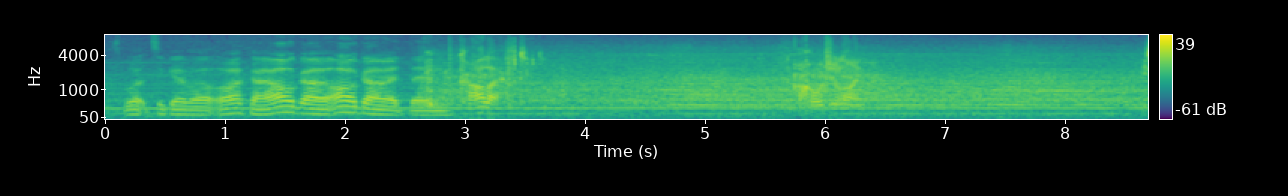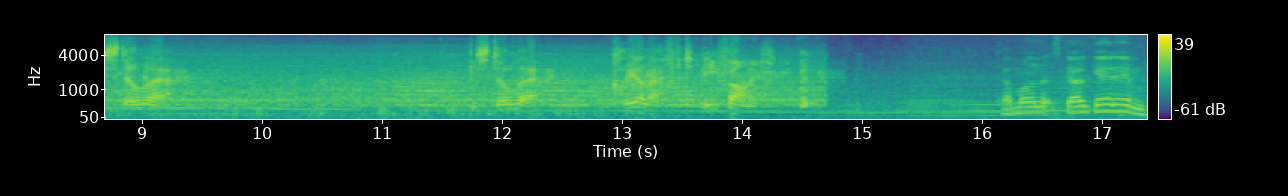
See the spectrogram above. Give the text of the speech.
Let's work together. Okay, I'll go. I'll go ahead then. Car left. Line. He's still there. He's still there. Clear left. E5. Come on, let's go get him.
